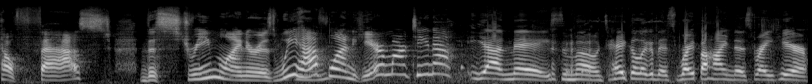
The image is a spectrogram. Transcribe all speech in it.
how fast the Streamliner is. We have mm-hmm. one here, Martina. Yeah, May, Simone, take a look at this right behind us right here.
